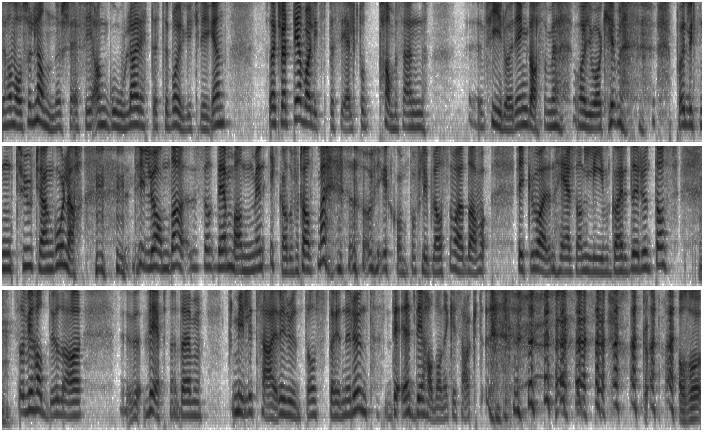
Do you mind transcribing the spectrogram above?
Han var også landesjef i Angola rett etter borgerkrigen. Så det er klart det var litt spesielt å ta med seg en fireåring, da, som var Joakim, på en liten tur til Angola, til Luanda. Så det mannen min ikke hadde fortalt meg når vi kom på flyplassen, var at da fikk vi bare en hel sånn livgarde rundt oss. Så vi hadde jo da eh, væpnede militære rundt oss døgnet rundt. Det, det hadde han ikke sagt. Altså,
